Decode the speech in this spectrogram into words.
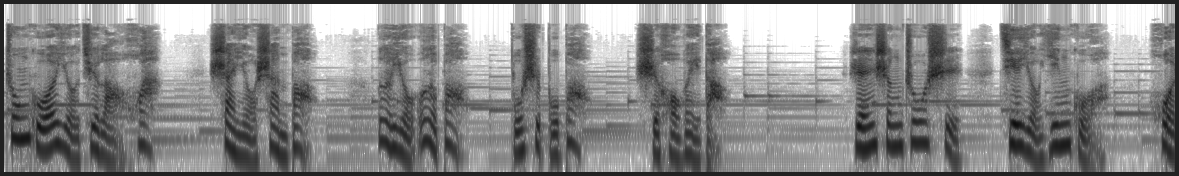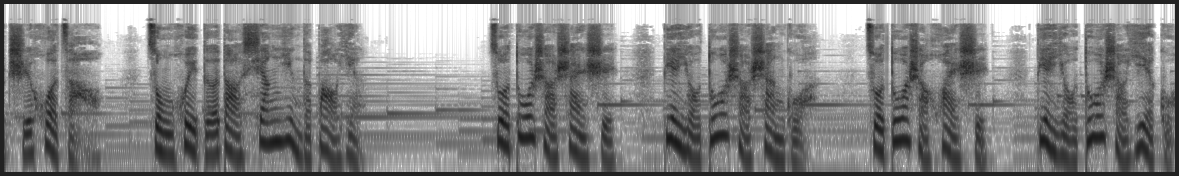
中国有句老话：“善有善报，恶有恶报。”不是不报，时候未到。人生诸事皆有因果，或迟或早，总会得到相应的报应。做多少善事，便有多少善果；做多少坏事，便有多少业果。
